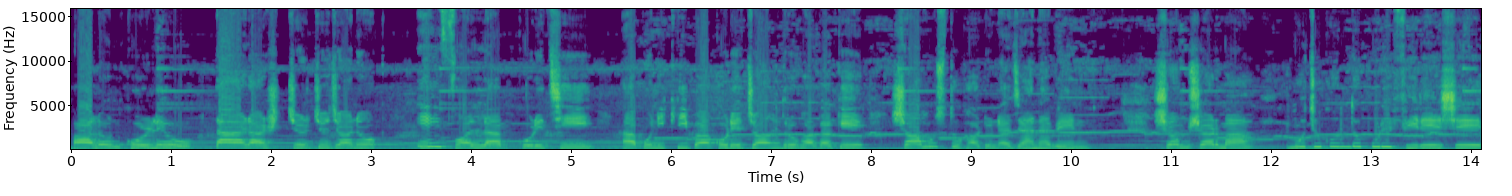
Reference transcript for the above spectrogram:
পালন করলেও তার আশ্চর্যজনক এই ফল লাভ করেছি। আপনি কৃপা করে চন্দ্রভাগাকে সমস্ত ঘটনা জানাবেন। সোম শর্মা, মুচুকুন্দপুরে ফিরে এসে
